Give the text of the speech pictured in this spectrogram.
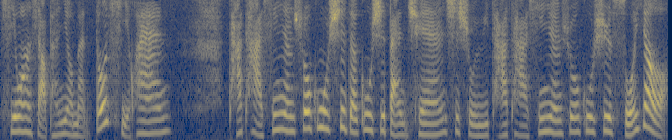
希望小朋友们都喜欢塔塔星人说故事的故事版权是属于塔塔星人说故事所有。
